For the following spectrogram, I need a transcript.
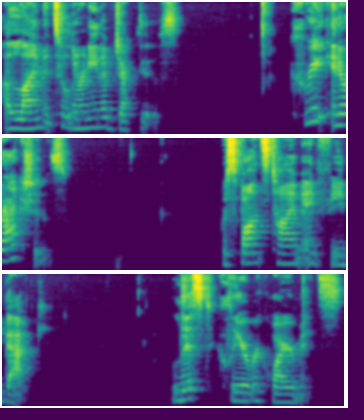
Alignment to learning objectives. Create interactions. Response time and feedback. List clear requirements.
